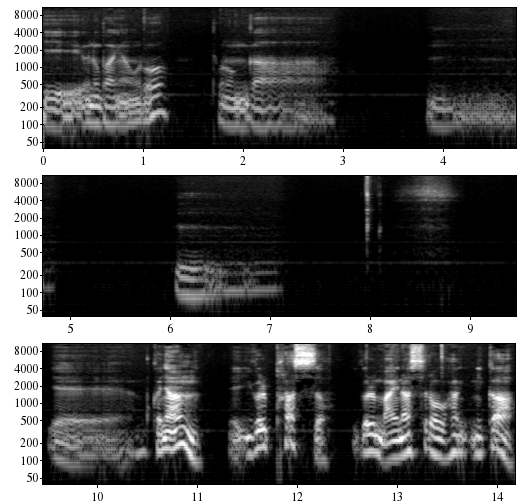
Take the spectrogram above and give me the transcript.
이 어느 방향으로 도는가. 음, 음, 예, 그냥 이걸 플러스, 이걸 마이너스라고 하니까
